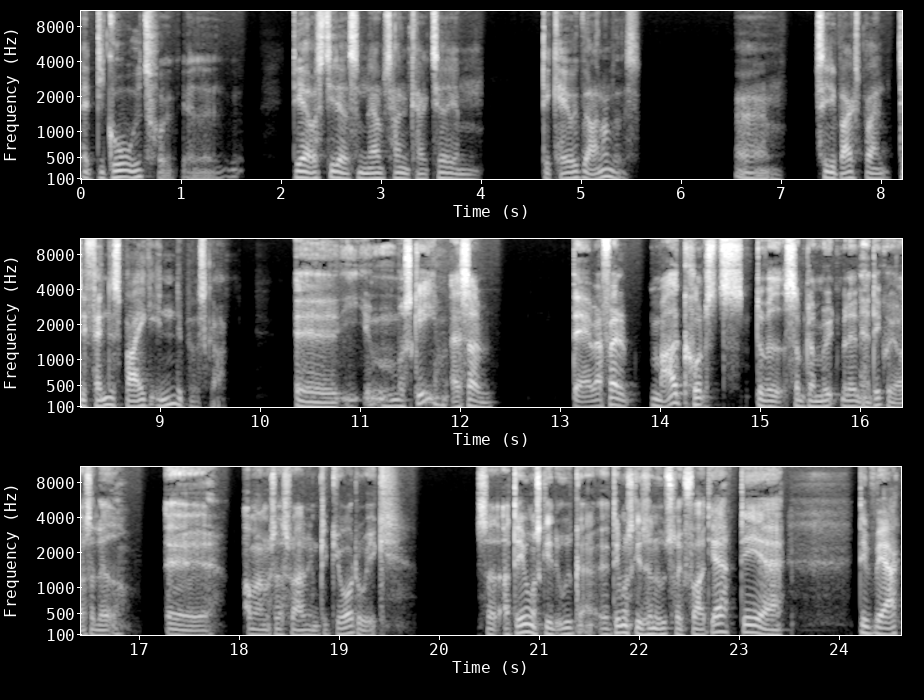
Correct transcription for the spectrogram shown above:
at de gode udtryk, eller, det er også de der, som nærmest har en karakter, jamen, det kan jo ikke være anderledes øh, set i bagspejlen. Det fandtes bare ikke, inden det blev skabt. Øh, måske. Altså, der er i hvert fald meget kunst, du ved, som bliver mødt med den her. Det kunne jeg også have lavet. Øh, og man må så svare, at det gjorde du ikke. Så, og det er måske et udgang, øh, det er måske sådan et udtryk for, at ja, det er det værk,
